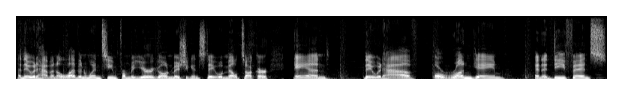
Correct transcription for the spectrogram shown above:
And they would have an 11 win team from a year ago in Michigan State with Mel Tucker. And they would have a run game and a defense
